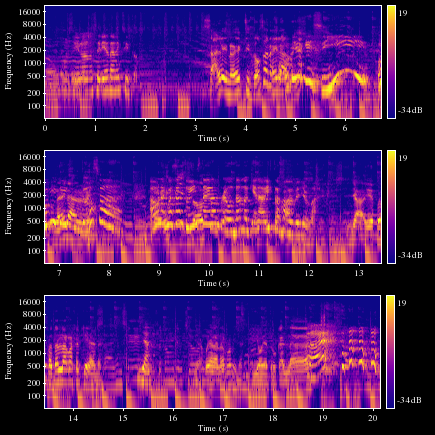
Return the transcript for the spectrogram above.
No, no si no, no sería tan exitosa. Sale, no es exitosa, nadie la Obvio ve. que sí. Obvio Nadie que es exitosa. Haz No una es encuesta en tu. Instagram preguntando quién ha visto How Your Mother. Ya, y después patar la raja que gana. Ya. Ya, voy a ganar Romina. Y yo voy a trucarla. Ay,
